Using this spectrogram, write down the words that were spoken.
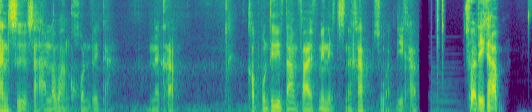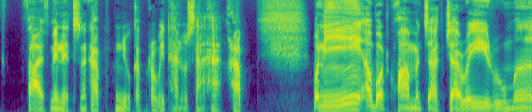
ารสื่อสารระหว่างคนด้วยกันนะครับ ขอบคุณที่ติดตาม 5 minutes นะครับ สวัสดีครับ สวัสดีครับ 5 minutes นะครับคุณอยู่กับประวิทานุสาหะครับ วันนี้เอาบทความมาจาก Jerry Rumer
